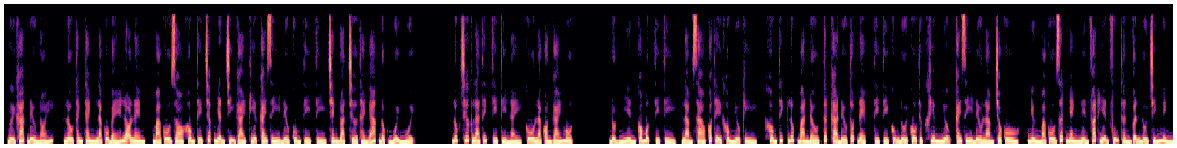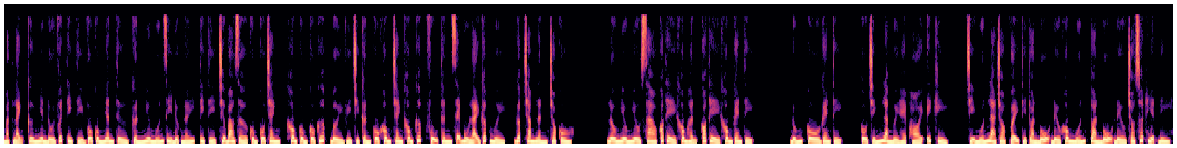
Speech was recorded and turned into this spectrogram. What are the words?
Người khác đều nói, Lâu Thanh Thanh là cô bé lọ lem, mà cô do không thể chấp nhận chị gái kia cái gì đều cùng tỷ tỷ tranh đoạt trở thành ác độc muội muội. Lúc trước là thích tỷ tỷ này, cô là con gái một. Đột nhiên có một tỷ tỷ, làm sao có thể không hiếu kỳ, không thích lúc ban đầu tất cả đều tốt đẹp, tỷ tỷ cũng đối cô thực khiêm nhượng, cái gì đều làm cho cô, nhưng mà cô rất nhanh liền phát hiện phụ thân vẫn đối chính mình mặt lạnh, cư nhiên đối với tỷ tỷ vô cùng nhân từ, gần như muốn gì được nấy, tỷ tỷ chưa bao giờ cùng cô tranh, không cùng cô cướp, bởi vì chỉ cần cô không tranh không cướp, phụ thân sẽ bù lại gấp 10, gấp trăm lần cho cô. Lâu nghiêu nghiêu sao có thể không hận, có thể không ghen tị. Đúng cô ghen tị. Cô chính là người hẹp hòi, ích kỷ. Chị muốn là cho, vậy thì toàn bộ đều không muốn, toàn bộ đều cho xuất hiện đi.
